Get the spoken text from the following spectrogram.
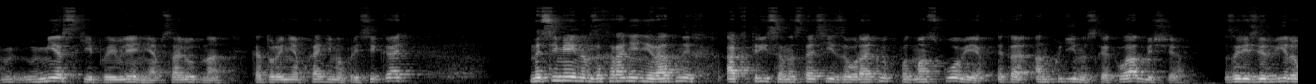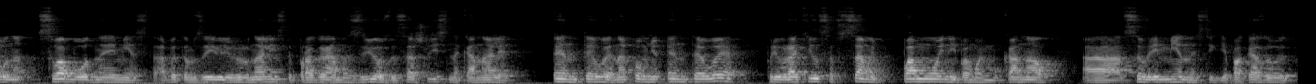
мерзкие проявления абсолютно, которые необходимо пресекать. На семейном захоронении родных актрисы Анастасии Заворотнюк в Подмосковье, это Анкудиновское кладбище, зарезервировано свободное место. Об этом заявили журналисты программы «Звезды сошлись» на канале НТВ. Напомню, НТВ превратился в самый помойный, по-моему, канал а, современности, где показывают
